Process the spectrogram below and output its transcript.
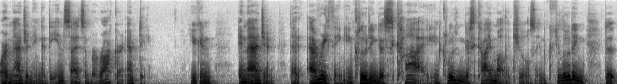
or imagining that the insides of a rock are empty. You can imagine that everything, including the sky, including the sky molecules, including the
